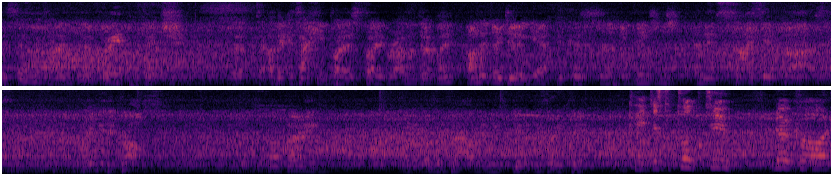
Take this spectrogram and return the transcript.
This is the kind of uh, pitch that uh, I think attacking players favour, Alan, don't they? I think they do, yeah, because uh, it means An incisive pass. Maybe the cross. Not very. Well, it was a foul and he's given the free kick. Okay, just to talk to, no card.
